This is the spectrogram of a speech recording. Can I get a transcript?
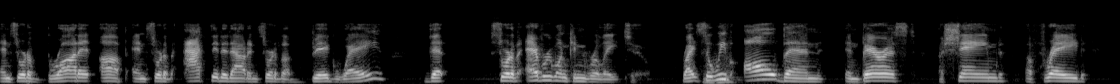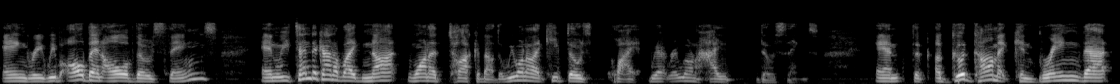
and sort of brought it up and sort of acted it out in sort of a big way that sort of everyone can relate to. Right. So hmm. we've all been embarrassed, ashamed, afraid, angry. We've all been all of those things. And we tend to kind of like not want to talk about that. We want to like keep those quiet. We, we want to hide those things. And the, a good comic can bring that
